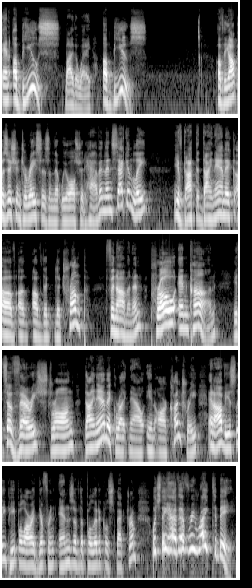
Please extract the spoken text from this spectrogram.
and abuse, by the way, abuse of the opposition to racism that we all should have. And then, secondly, you've got the dynamic of, of, of the, the Trump phenomenon, pro and con, it's a very strong dynamic right now in our country, and obviously people are at different ends of the political spectrum, which they have every right to be.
